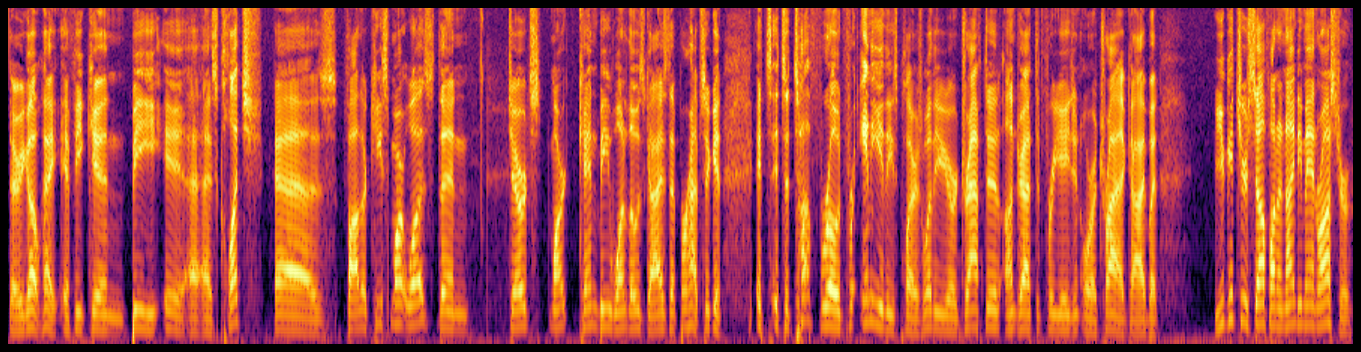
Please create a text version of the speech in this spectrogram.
There you go. Hey, if he can be uh, as clutch as Father Keith Smart was, then Jared Smart can be one of those guys that perhaps again, it's it's a tough road for any of these players, whether you're drafted, undrafted free agent, or a tryout guy. But you get yourself on a 90-man roster,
